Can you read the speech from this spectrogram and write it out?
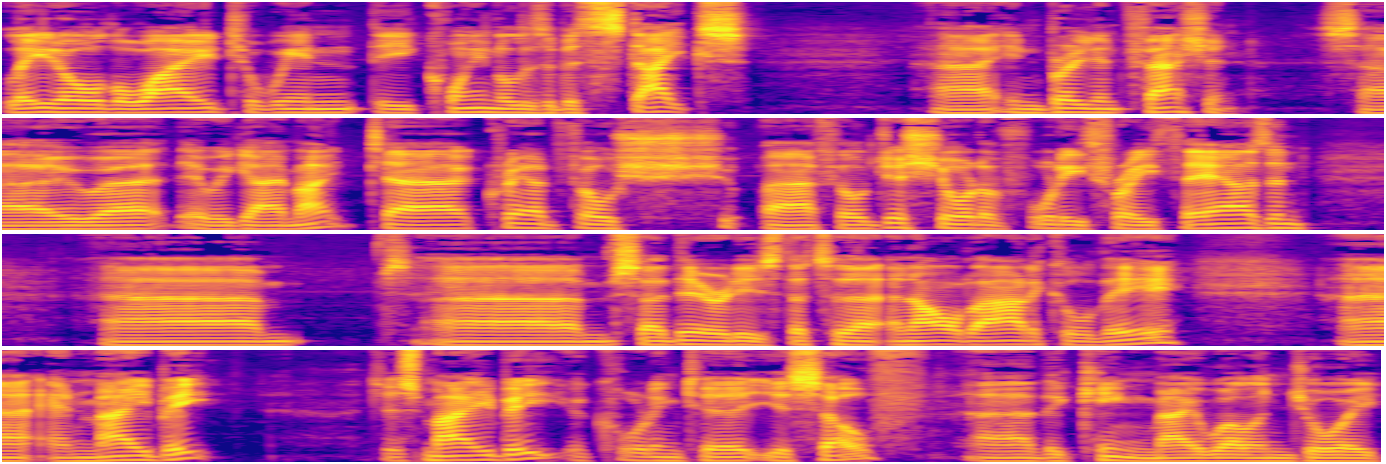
lead all the way to win the Queen Elizabeth Stakes uh, in brilliant fashion. So uh, there we go, mate. crowd fell, sh- fell just short of 43,000. Um, um, so there it is. That's a, an old article there. Uh, and maybe, just maybe, according to yourself, uh, the King may well enjoy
